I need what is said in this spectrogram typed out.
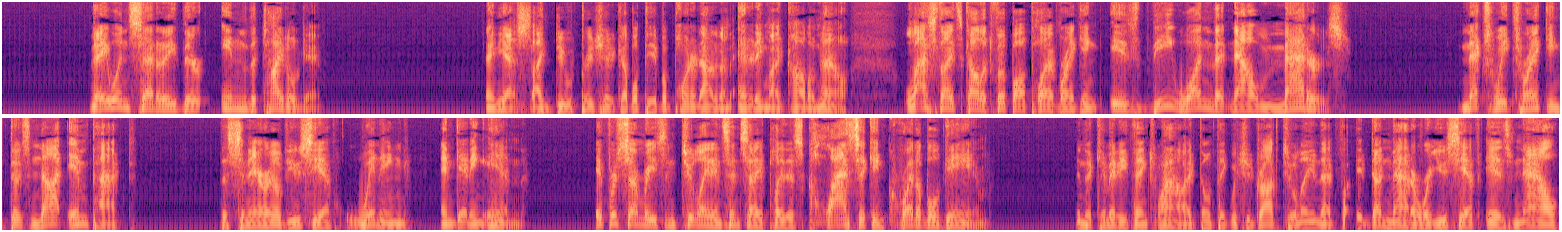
they win Saturday, they're in the title game. And yes, I do appreciate a couple people pointed out, and I'm editing my column now. Last night's college football playoff ranking is the one that now matters. Next week's ranking does not impact the scenario of UCF winning and getting in. If for some reason Tulane and Cincinnati play this classic, incredible game, and the committee thinks, wow, I don't think we should drop Tulane that far. It doesn't matter where UCF is now.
